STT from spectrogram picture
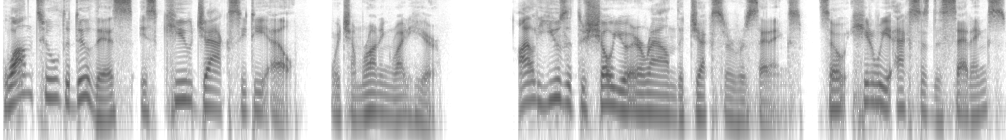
One tool to do this is QJackCTL, which I'm running right here. I'll use it to show you around the jack server settings. So here we access the settings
